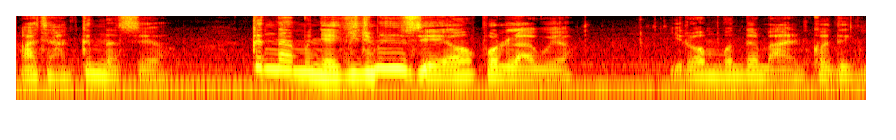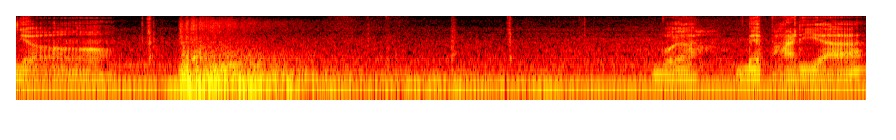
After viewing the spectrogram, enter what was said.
아직 안 끝났어요 끝나면 얘기 좀 해주세요 보려고요 이런 분들 많거든요 뭐야 내 발이야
